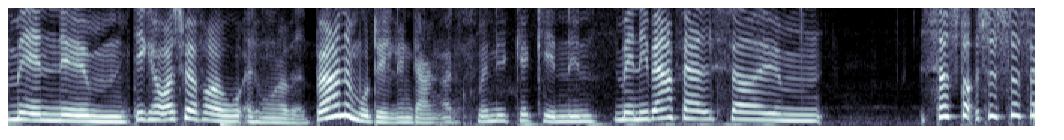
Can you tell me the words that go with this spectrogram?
Men øhm, det kan jo også være fra, at hun har været børnemodel engang, og man ikke kan kende hende. Men i hvert fald, så, øhm, så, stå, så, så, så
